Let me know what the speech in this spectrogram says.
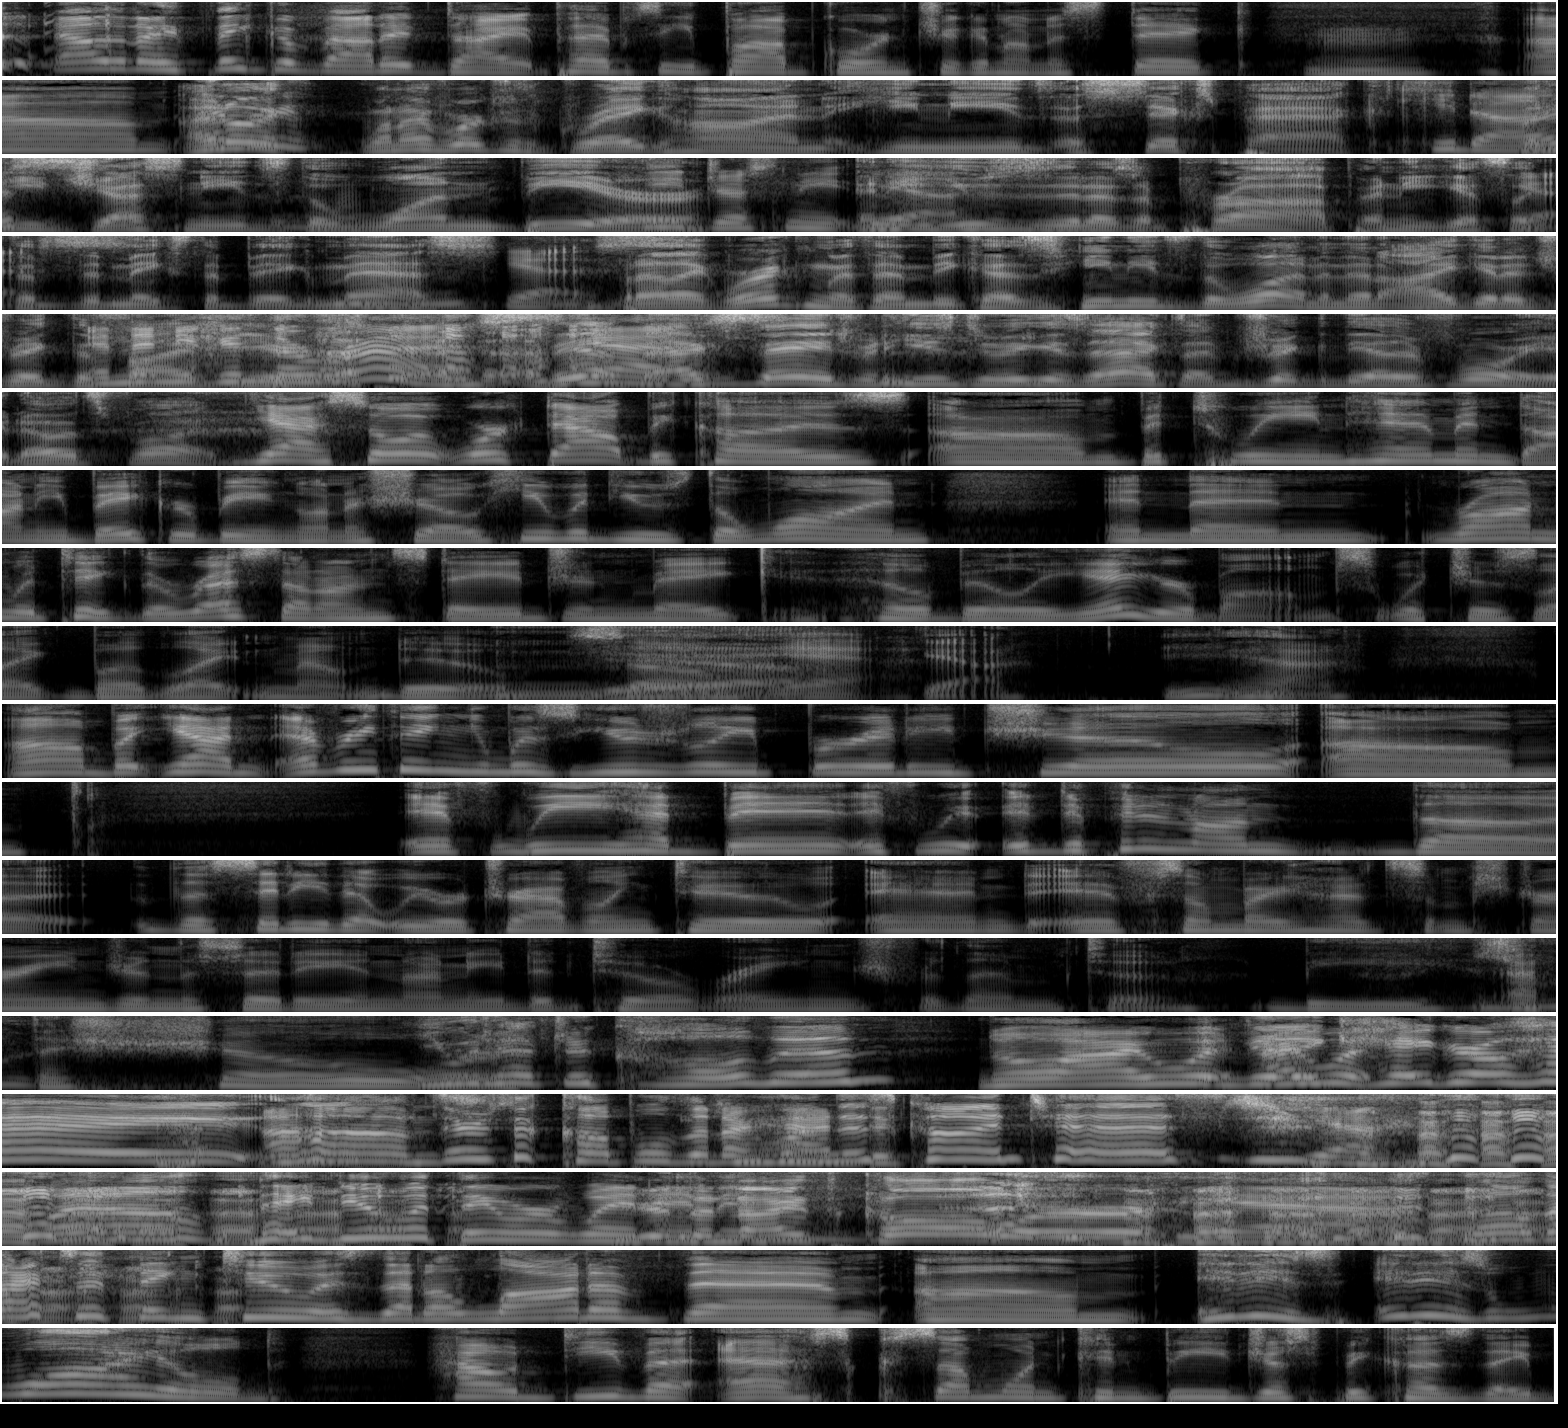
now that I think about it, Diet Pepsi, popcorn, chicken on a stick. Um, I know, every- like when I've worked with Greg Hahn, he needs a six pack. He does. but he just needs the one beer. He just need- and yeah. he uses it as a prop, and he gets like Yes. the that makes the big mess. Yes. but I like working with him because he needs the one, and then I get to drink the And then five you get the rest, yeah, yes. backstage when he's doing his act, I'm drinking the other four. You know, it's fun. Yeah, so it worked out because um, between him and Donnie Baker being on a show, he would use the one, and then Ron would take the rest out on stage and make hillbilly Jaeger bombs, which is like Bud Light and Mountain Dew. so yeah. yeah. yeah, yeah. Um, but yeah, everything was usually pretty chill. Um, if we had been, if we, it depended on the the city that we were traveling to, and if somebody had some strange in the city, and I needed to arrange for them to be at the show. You would have to call them no, I would and be I like, would- "Hey, girl, hey, Um, there's a couple that I you won had this to. contest." yeah, well, they knew what they were winning. You're the and- ninth caller. yeah. Well, that's the thing too is that a lot of them, um, it is it is wild how diva esque someone can be just because they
